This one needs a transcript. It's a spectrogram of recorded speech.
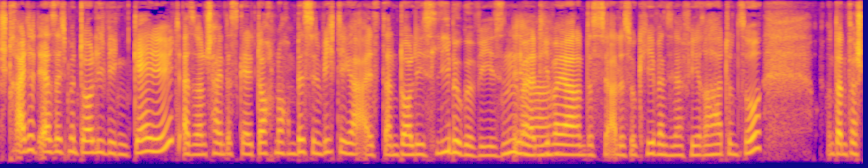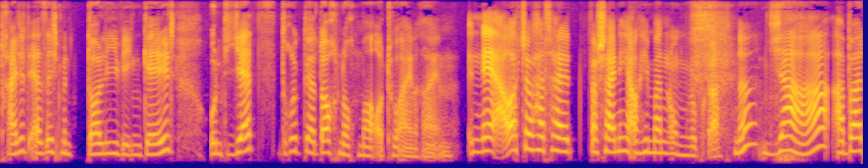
streitet er sich mit Dolly wegen Geld. Also anscheinend ist Geld doch noch ein bisschen wichtiger als dann Dollys Liebe gewesen. Ja. Weil die war ja, das ist ja alles okay, wenn sie eine Affäre hat und so. Und dann verstreitet er sich mit Dolly wegen Geld und jetzt drückt er doch nochmal Otto ein rein. Nee, Otto hat halt wahrscheinlich auch jemanden umgebracht, ne? Ja, aber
